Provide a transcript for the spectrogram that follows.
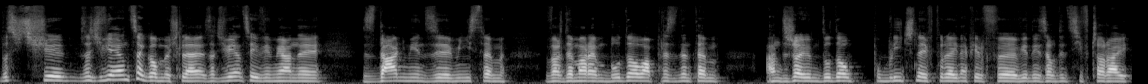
dosyć y, zadziwiającego, myślę, zadziwiającej wymiany zdań między ministrem Waldemarem Budą a prezydentem Andrzejem Dudą publicznej, w której najpierw w jednej z audycji wczoraj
